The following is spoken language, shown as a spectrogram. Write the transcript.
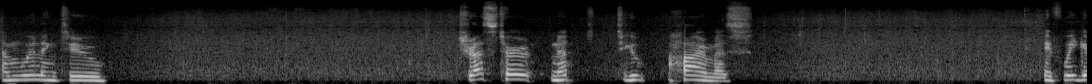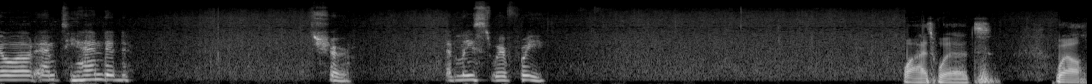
I'm willing to trust her not to harm us. If we go out empty handed, sure. At least we're free. Wise words. Well,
